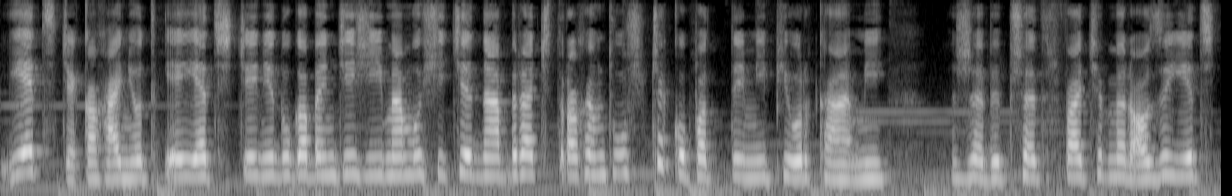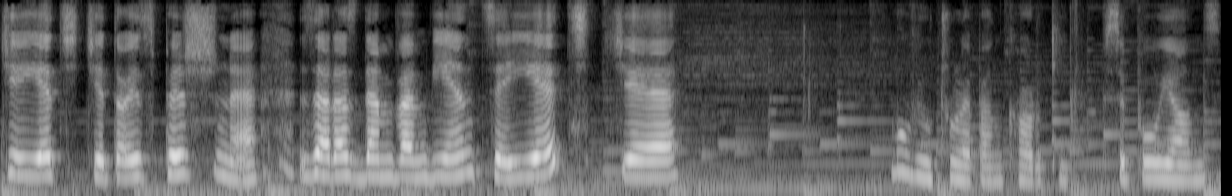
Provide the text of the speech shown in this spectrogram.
Jedzcie, kochaniutkie, jedzcie, niedługo będzie zima, musicie nabrać trochę tłuszczyku pod tymi piórkami. Żeby przetrwać mrozy, jedzcie, jedzcie, to jest pyszne. Zaraz dam wam więcej, jedzcie. Mówił czule pan Korki, wsypując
